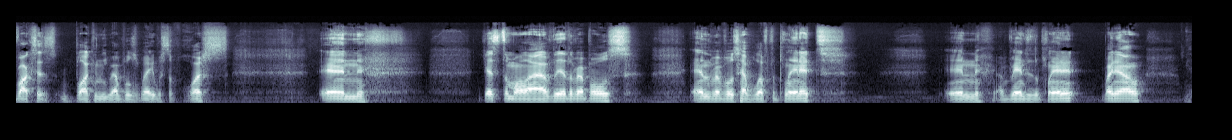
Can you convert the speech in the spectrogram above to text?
rocks that's blocking the rebels' way with the force and gets them all out of there, the rebels. And the rebels have left the planet and abandoned the planet by now. Yeah.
